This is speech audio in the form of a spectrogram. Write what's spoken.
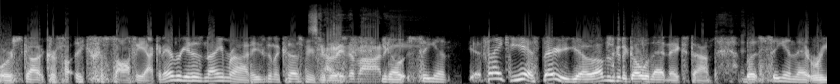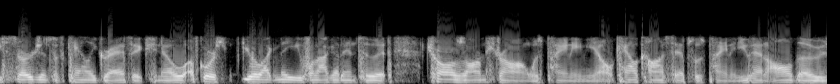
or Scott Kristofi. I can never get his name right. He's going to cuss me Scotty for this. You know, seeing. Thank you. Yes, there you go. I'm just going to go with that next time. But seeing that resurgence of Cali graphics, you know, of course, you're like me when I got into it. Charles Armstrong was painting. You know, Cal Concepts was painting. You had all those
